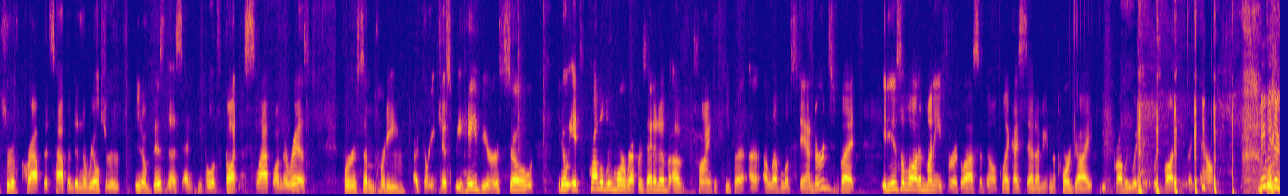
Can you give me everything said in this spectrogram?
sort of crap that's happened in the realtor you know business and people have gotten a slap on the wrist for some pretty Mhm. egregious behavior. So you know it's probably more representative of trying to keep a, a, a level of standards, but it is a lot of money for a glass of milk. Like I said, I mean the poor guy he's probably wishing it was vodka right now. Maybe they're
